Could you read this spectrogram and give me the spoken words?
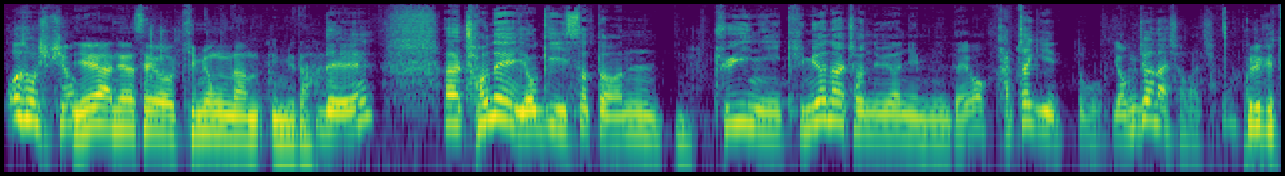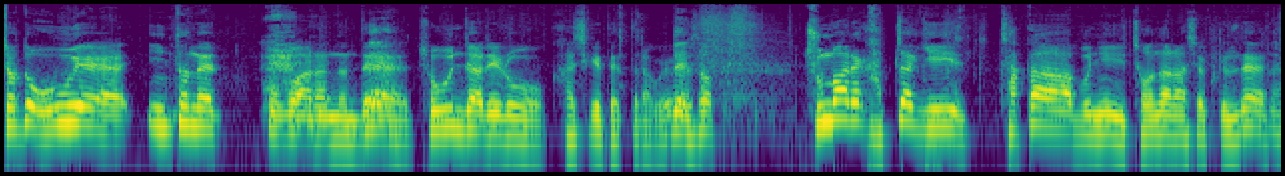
어서 오십시오. 예, 안녕하세요. 김용남입니다. 네. 아, 전에 여기 있었던 주인이 김연아 전 의원님인데요. 갑자기 또 영전하셔 가지고. 그렇게 저도 오후에 인터넷 보고 알았는데 네. 좋은 자리로 가시게 됐더라고요. 네. 그래서 주말에 갑자기 작가분이 전화를 하셨길래 네.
